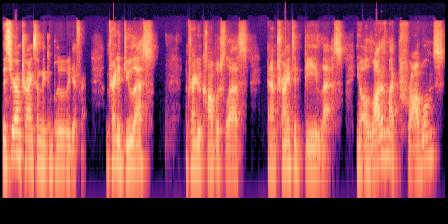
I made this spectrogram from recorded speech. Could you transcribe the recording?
This year I'm trying something completely different. I'm trying to do less. I'm trying to accomplish less and I'm trying to be less. You know, a lot of my problems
